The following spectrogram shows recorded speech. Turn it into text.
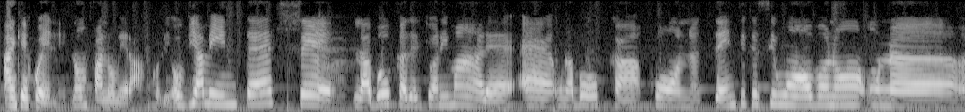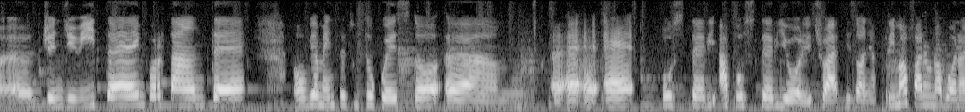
anche quelli non fanno miracoli. Ovviamente se la bocca del tuo animale è una bocca con denti che si muovono, un uh, gengivite importante, ovviamente tutto questo uh, è, è posteri- a posteriori, cioè bisogna prima fare una buona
